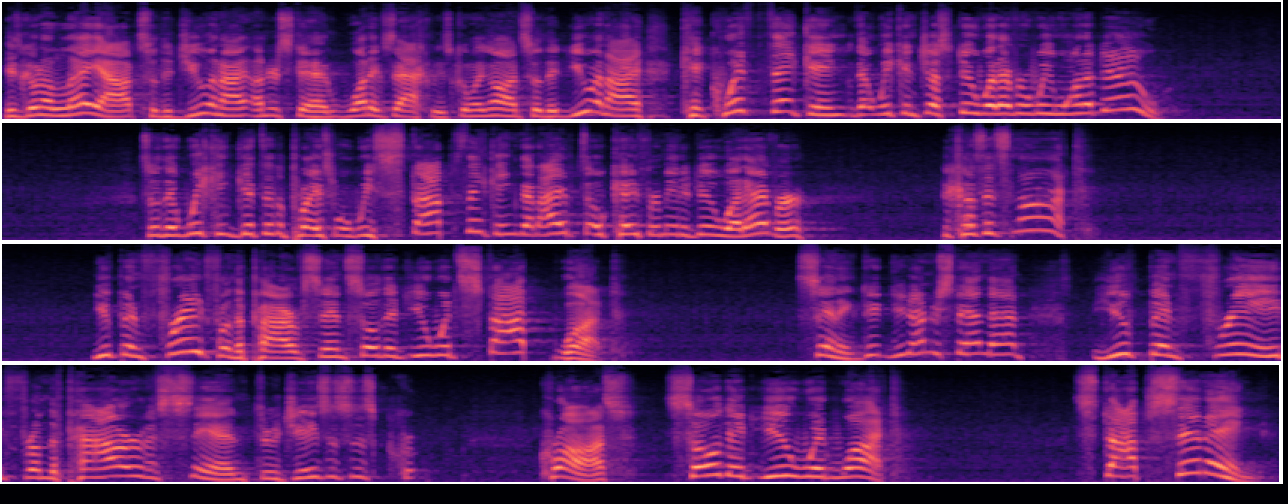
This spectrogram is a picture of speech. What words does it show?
He's going to lay out so that you and I understand what exactly is going on, so that you and I can quit thinking that we can just do whatever we want to do. So that we can get to the place where we stop thinking that it's okay for me to do whatever, because it's not. You've been freed from the power of sin so that you would stop what? Sinning. Do, you understand that? You've been freed from the power of sin through Jesus' cr- cross so that you would what? Stop sinning.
